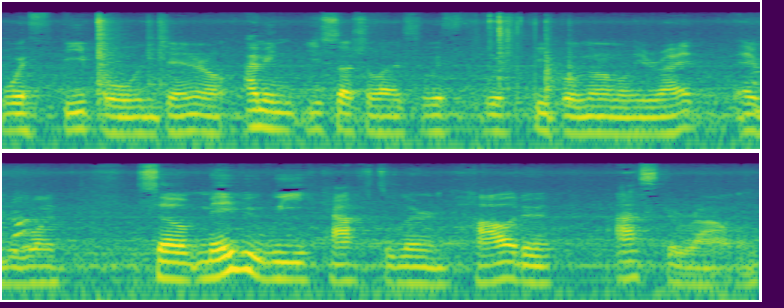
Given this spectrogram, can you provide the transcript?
with people in general. I mean, you socialize with with people normally, right? Everyone. So maybe we have to learn how to ask around.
